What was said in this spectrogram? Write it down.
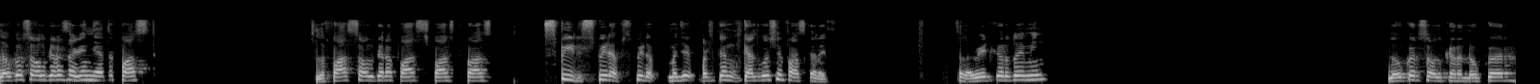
लवकर सॉल्व्ह करा सगळ्यांनी, आता फास्ट चला फास्ट सॉल्व्ह करा fast fast fast speed speed up speed up म्हणजे पटकन कॅल्क्युलेशन फास्ट करायचं. चला वेट करतोय मी. लवकर सॉल्व्ह करा, लवकर.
